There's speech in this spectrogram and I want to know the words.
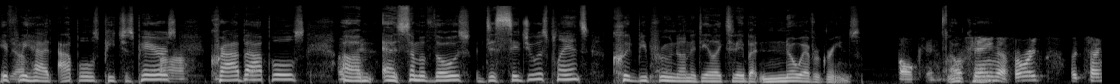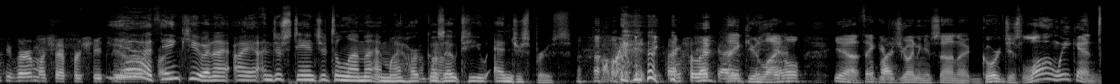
if we had apples, peaches, pears, Uh-huh. crab apples. Um, as some of those deciduous plants could be pruned on a day like today, but no evergreens. Okay. Okay. Okay. enough. All right. But thank you very much. I appreciate you. Yeah, advice. thank you, and I, I understand your dilemma, and my heart goes out to you and your spruce. Thanks a lot, guys. Thank you, Lionel. Yeah, thank you Bye-bye. for joining us on a gorgeous long weekend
